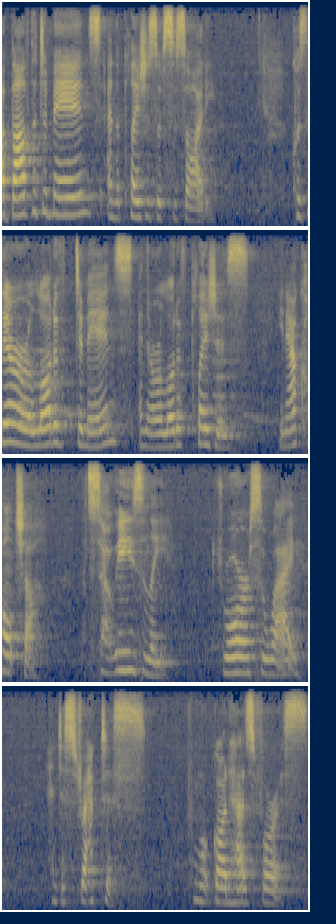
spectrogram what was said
above the demands and the pleasures of society. Because there are a lot of demands and there are a lot of pleasures in our culture that so easily draw us away and distract us from what God has for us.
